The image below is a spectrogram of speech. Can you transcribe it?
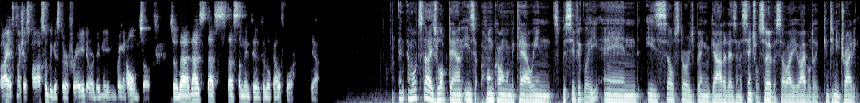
buy as much as possible because they're afraid, or they may even bring it home. So so that that's that's that's something to to look out for. And, and what stage lockdown is Hong Kong and Macau in specifically? And is self storage being regarded as an essential service? So are you able to continue trading?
